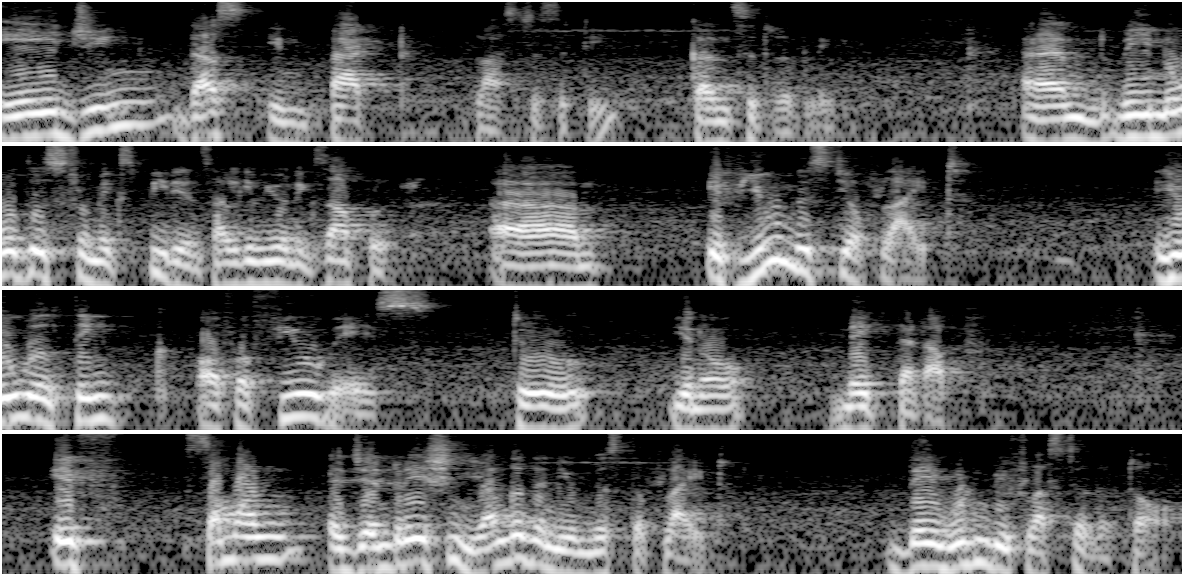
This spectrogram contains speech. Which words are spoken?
aging does impact plasticity considerably. And we know this from experience. I'll give you an example. Um, if you missed your flight, you will think of a few ways to, you know, make that up. If someone, a generation younger than you missed the flight, they wouldn't be flustered at all.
